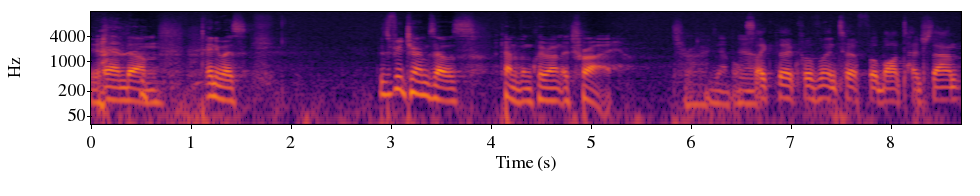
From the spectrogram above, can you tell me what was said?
Yeah. And um, anyways, there's a few terms I was kind of unclear on. A try, Try. example. It's like the equivalent to a football touchdown,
